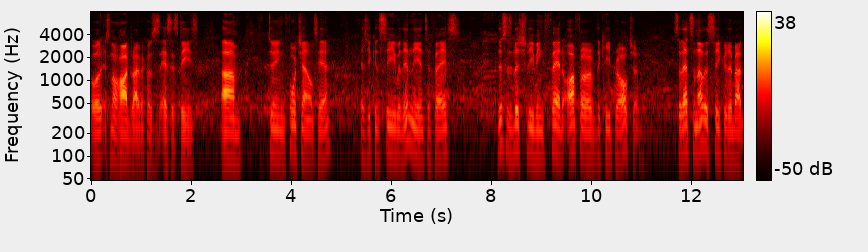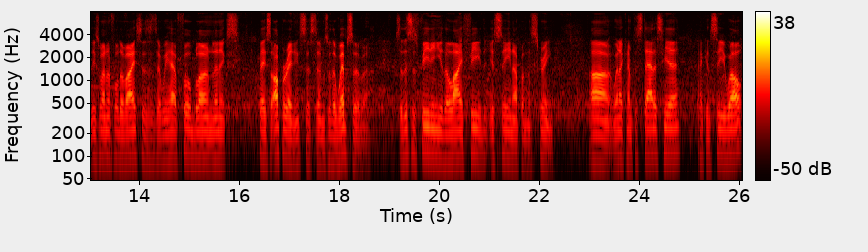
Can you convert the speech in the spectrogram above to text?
Well, it's not hard drive because it's SSDs. Um, doing four channels here. As you can see within the interface, this is literally being fed off of the Ki Pro Ultra. So that's another secret about these wonderful devices is that we have full-blown Linux-based operating systems with a web server. So this is feeding you the live feed that you're seeing up on the screen. Uh, when I come to status here, I can see, well,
